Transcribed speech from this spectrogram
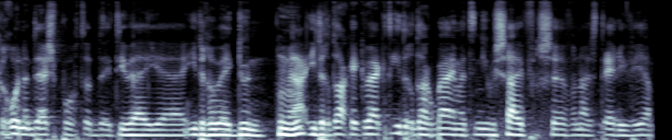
corona-dashboard-update die wij iedere week doen. Mm -hmm. Ja, iedere dag. Ik werk het iedere dag bij met de nieuwe cijfers vanuit het RIVM.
